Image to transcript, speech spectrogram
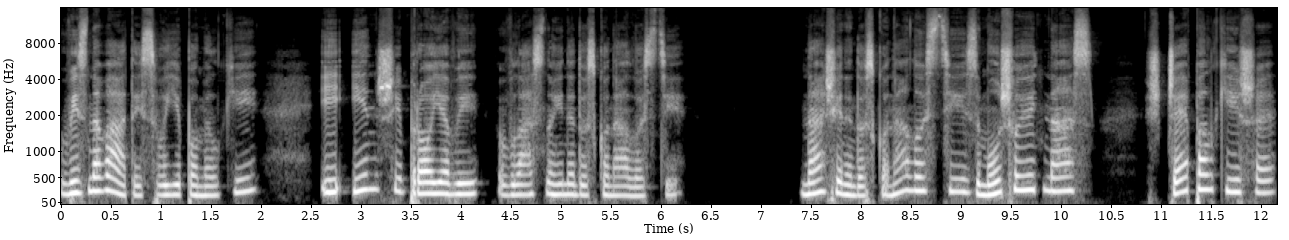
визнавати свої помилки і інші прояви власної недосконалості. Наші недосконалості змушують нас ще палкіше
